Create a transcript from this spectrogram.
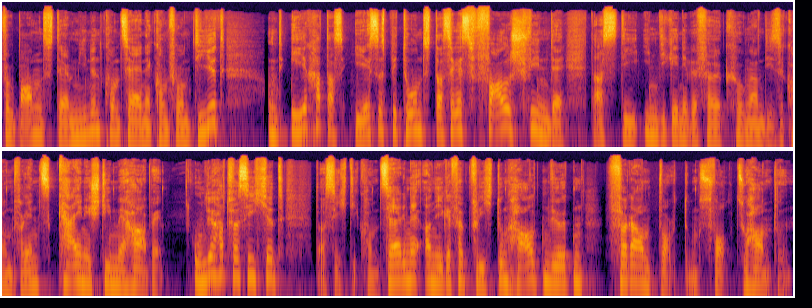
Verband der Minenkonzerne, konfrontiert. Und er hat als erstes betont, dass er es falsch finde, dass die indigene Bevölkerung an dieser Konferenz keine Stimme habe. Und er hat versichert, dass sich die Konzerne an ihre Verpflichtung halten würden, verantwortungsvoll zu handeln.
